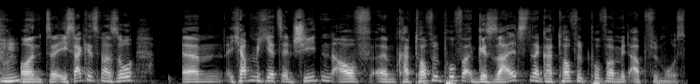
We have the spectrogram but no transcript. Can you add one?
Mhm. Und äh, ich sage jetzt mal so, ähm, ich habe mich jetzt entschieden auf ähm, Kartoffelpuffer, gesalzener Kartoffelpuffer mit Apfelmus.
